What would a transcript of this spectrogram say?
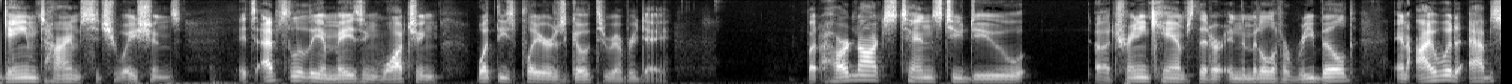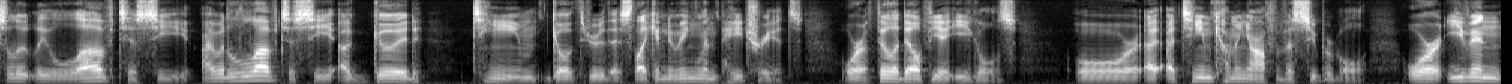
game time situations. It's absolutely amazing watching what these players go through every day. But Hard Knocks tends to do uh, training camps that are in the middle of a rebuild, and I would absolutely love to see. I would love to see a good team go through this, like a New England Patriots or a Philadelphia Eagles or a, a team coming off of a Super Bowl or even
